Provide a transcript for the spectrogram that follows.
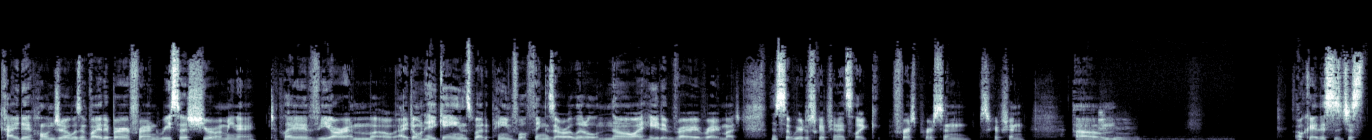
Kaede Honjo was invited by her friend Risa Shiromine to play a VR MMO. I don't hate games, but painful things are a little no, I hate it very, very much. This is a weird description. It's like first person description. Um Okay, this is just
